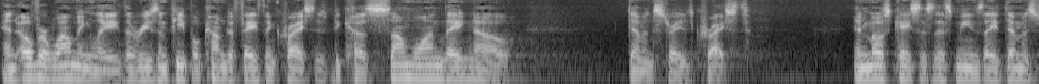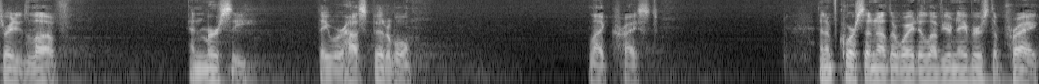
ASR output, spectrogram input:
And overwhelmingly, the reason people come to faith in Christ is because someone they know demonstrated Christ. In most cases, this means they demonstrated love. and mercy. They were hospitable, like Christ. And of course, another way to love your neighbor is to pray.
